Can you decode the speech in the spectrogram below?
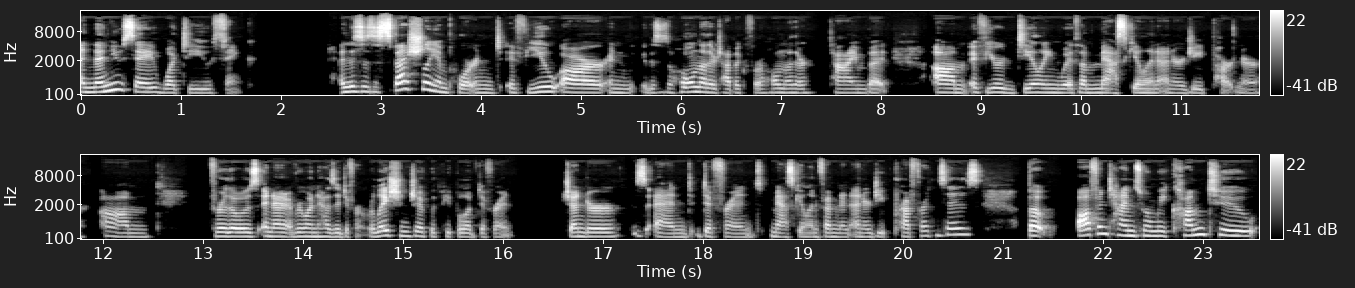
And then you say, What do you think? And this is especially important if you are, and this is a whole nother topic for a whole nother time, but um, if you're dealing with a masculine energy partner. Um, for those, and everyone has a different relationship with people of different genders and different masculine, feminine energy preferences. But oftentimes, when we come to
